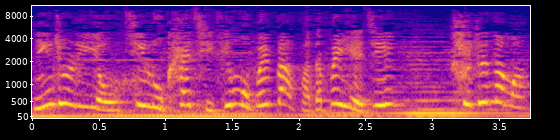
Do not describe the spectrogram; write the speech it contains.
您这里有记录开启天墓碑办法的贝叶经，是真的吗？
